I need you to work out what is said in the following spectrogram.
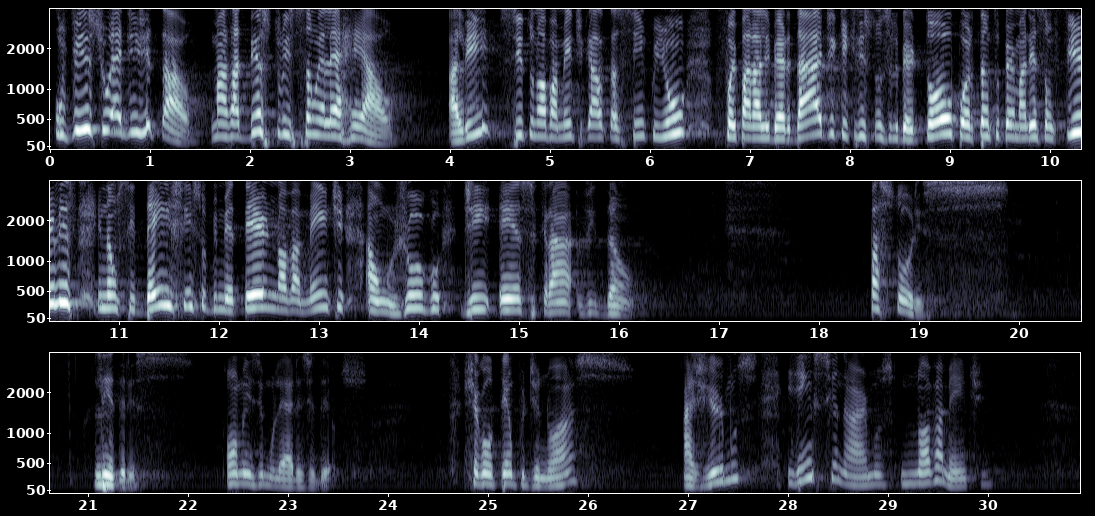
o vício é digital, mas a destruição ela é real. Ali, cito novamente Gálatas 5 e 1, foi para a liberdade que Cristo nos libertou, portanto permaneçam firmes e não se deixem submeter novamente a um jugo de escravidão. Pastores, líderes, homens e mulheres de Deus, chegou o tempo de nós agirmos e ensinarmos novamente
